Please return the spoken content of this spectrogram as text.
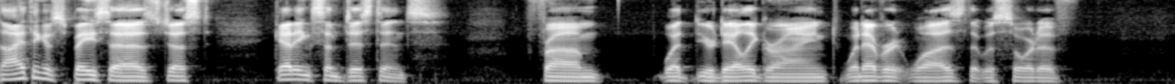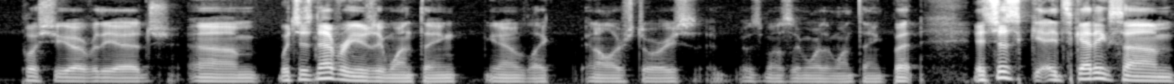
I think of space as just getting some distance from what your daily grind, whatever it was that was sort of pushed you over the edge, um, which is never usually one thing. You know, like in all our stories, it was mostly more than one thing. But it's just it's getting some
